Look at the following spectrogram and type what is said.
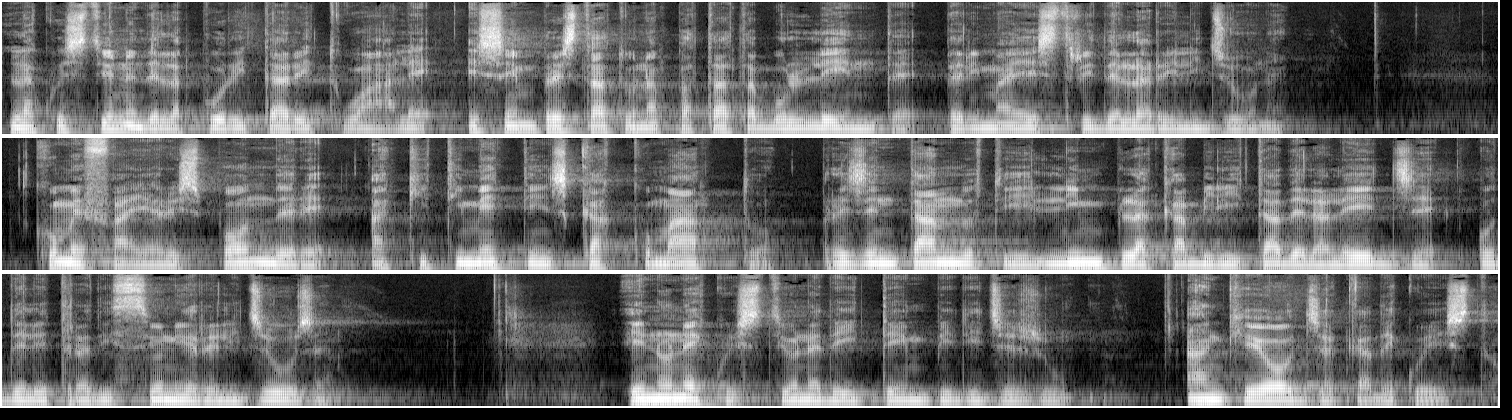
La questione della purità rituale è sempre stata una patata bollente per i maestri della religione. Come fai a rispondere a chi ti mette in scacco matto presentandoti l'implacabilità della legge o delle tradizioni religiose. E non è questione dei tempi di Gesù, anche oggi accade questo,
